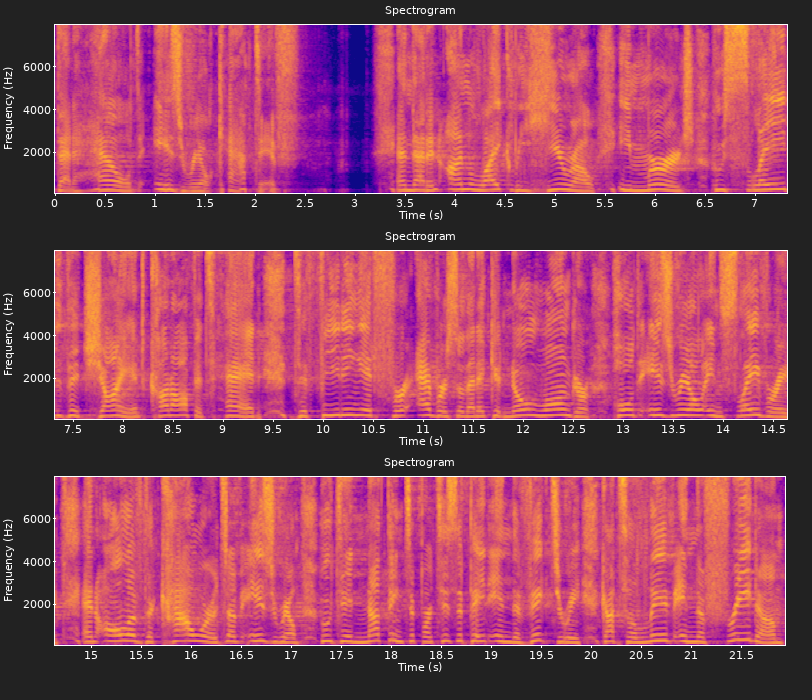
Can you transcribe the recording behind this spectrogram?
that held Israel captive. and that an unlikely hero emerged who slayed the giant, cut off its head, defeating it forever so that it could no longer hold Israel in slavery. And all of the cowards of Israel who did nothing to participate in the victory got to live in the freedom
